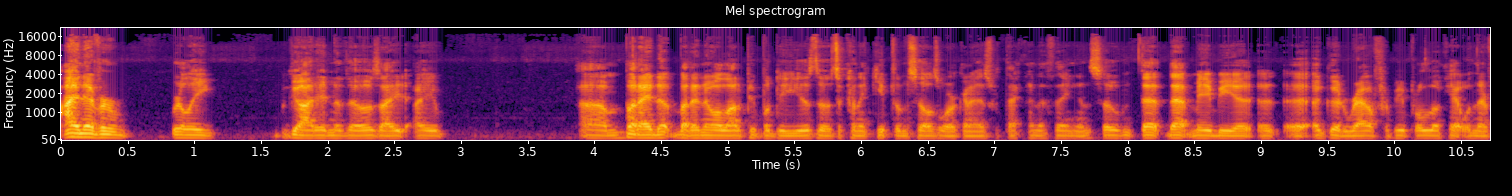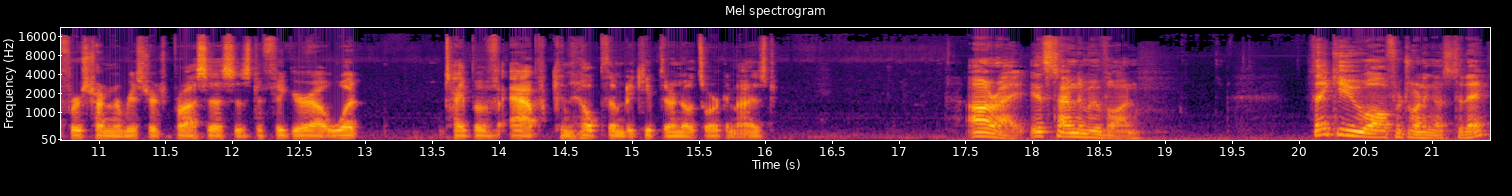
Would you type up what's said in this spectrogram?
I never really got into those. I, I um, but I but I know a lot of people do use those to kind of keep themselves organized with that kind of thing, and so that that may be a, a, a good route for people to look at when they're first starting the research process is to figure out what type of app can help them to keep their notes organized. All right, it's time to move on. Thank you all for joining us today.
